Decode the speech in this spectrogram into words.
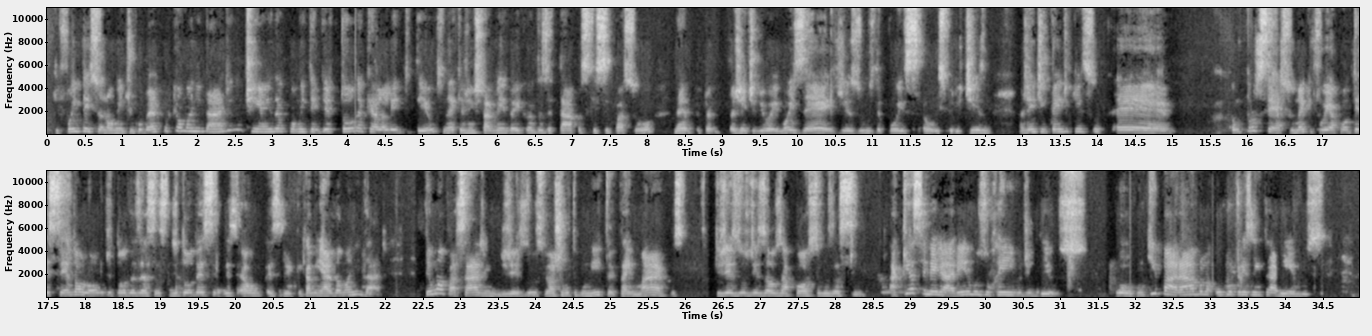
que foi intencionalmente encoberto porque a humanidade não tinha ainda como entender toda aquela lei de Deus, né, que a gente está vendo aí quantas etapas que se passou, né, a gente viu aí Moisés, Jesus, depois o Espiritismo, a gente entende que isso é, um processo, né, que foi acontecendo ao longo de todas essas, de todo esse, esse, é esse caminhar da humanidade. Tem uma passagem de Jesus que eu acho muito bonita, que está em Marcos, que Jesus diz aos apóstolos assim: Aqui assemelharemos o reino de Deus, ou com que parábola o representaremos?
